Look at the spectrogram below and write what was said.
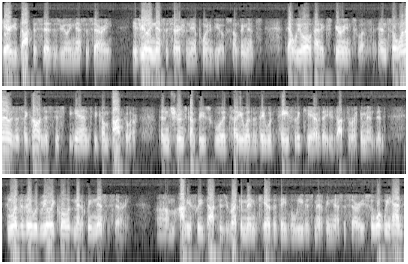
care your doctor says is really necessary is really necessary from their point of view, something that's that we all have had experience with. And so when I was a psychologist, this began to become popular, that insurance companies would tell you whether they would pay for the care that your doctor recommended and whether they would really call it medically necessary. Um, obviously, doctors recommend care that they believe is medically necessary. So what we had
